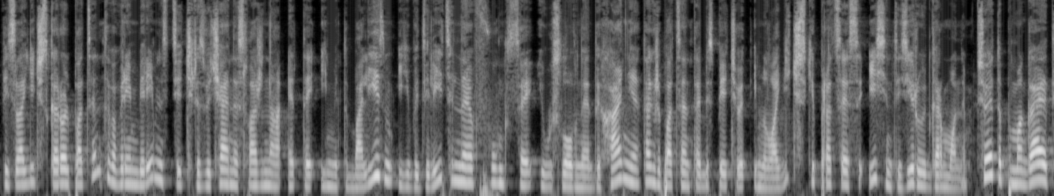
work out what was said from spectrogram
Физиологическая роль плаценты во время беременности чрезвычайно сложна. Это и метаболизм, и выделительная функция, и условное дыхание. Также плацента обеспечивает иммунологические биологические процессы и синтезирует гормоны. Все это помогает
